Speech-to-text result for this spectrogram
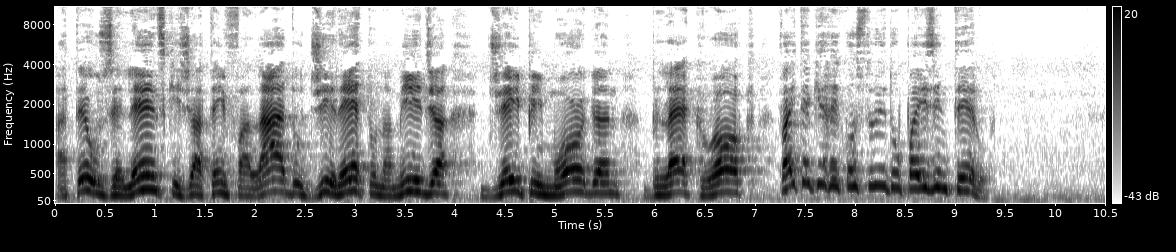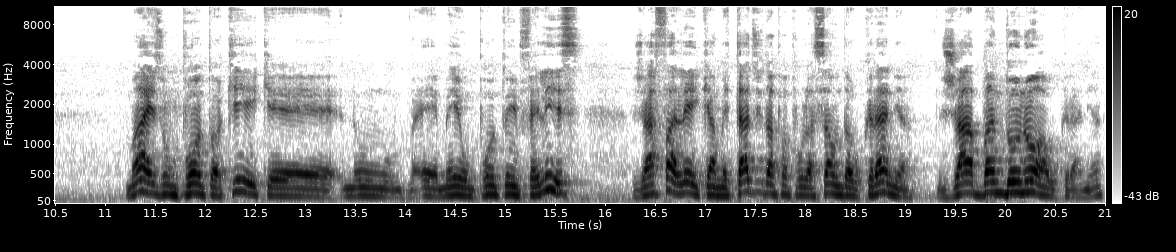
até o Zelensky já tem falado direto na mídia, JP Morgan, BlackRock, vai ter que reconstruir o país inteiro. Mais um ponto aqui que é, é meio um ponto infeliz. Já falei que a metade da população da Ucrânia já abandonou a Ucrânia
